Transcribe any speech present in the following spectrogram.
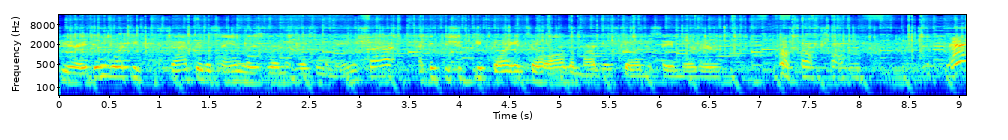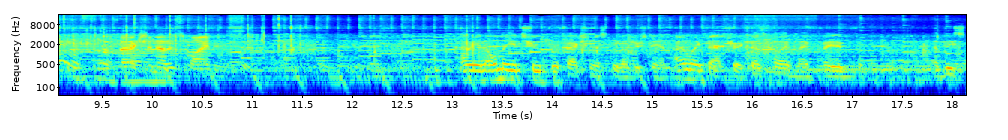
here. It didn't work exactly the same as when it was in the main shot. I think you should keep going until all the marbles go in the same order. Perfection at its finest. I mean, only a true perfectionist would understand. I like that trick. That's probably my fave. At least,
